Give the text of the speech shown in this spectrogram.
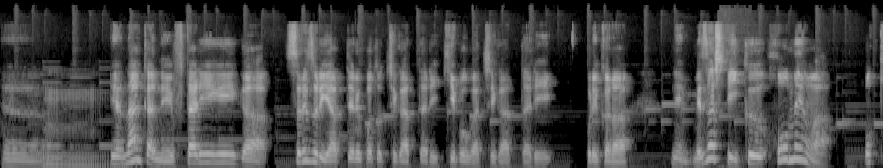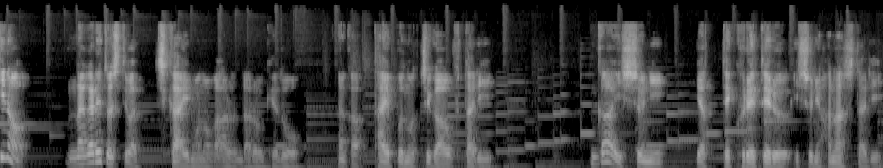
うんうんいやなんかね2人がそれぞれやってること違ったり規模が違ったりこれから、ね、目指していく方面は大きな流れとしては近いものがあるんだろうけどなんかタイプの違う2人が一緒にやってくれてる一緒に話したり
